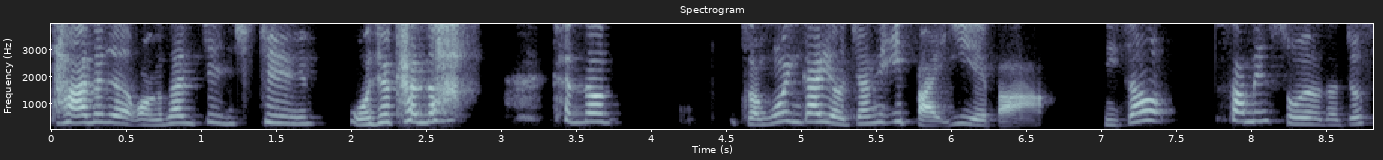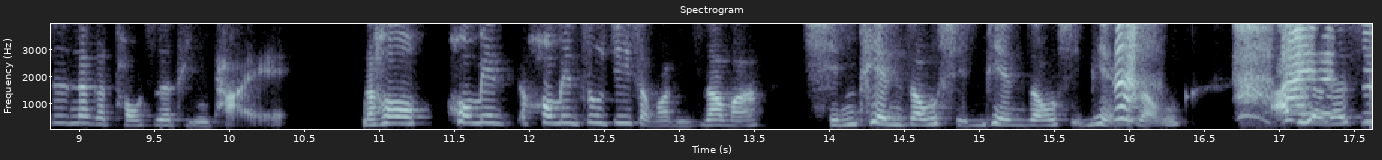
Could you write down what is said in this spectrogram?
他那个网站进去，我就看到 看到总共应该有将近一百页吧。你知道上面所有的就是那个投资的平台，然后后面后面注记什么，你知道吗？行骗中，行骗中，行骗中。啊，有的是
